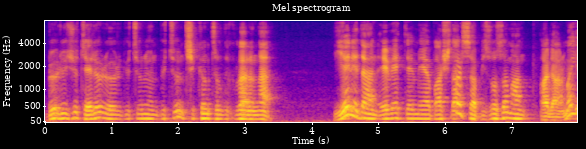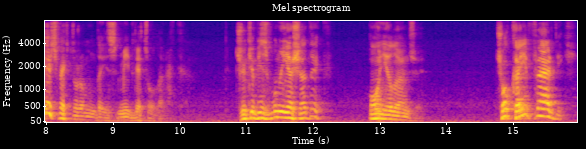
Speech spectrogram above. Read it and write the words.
bölücü terör örgütünün bütün çıkıntılıklarına yeniden evet demeye başlarsa biz o zaman alarma geçmek durumundayız millet olarak. Çünkü biz bunu yaşadık 10 yıl önce. Çok kayıp verdik.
